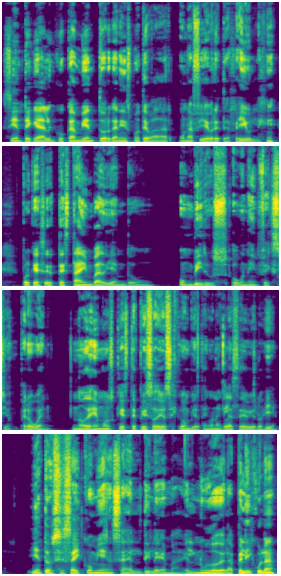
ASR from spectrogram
siente que algo cambia en tu organismo, te va a dar una fiebre terrible, porque se te está invadiendo un, un virus o una infección. Pero bueno, no dejemos que este episodio se convierta en una clase de biología. Y entonces ahí comienza el dilema, el nudo de la película,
